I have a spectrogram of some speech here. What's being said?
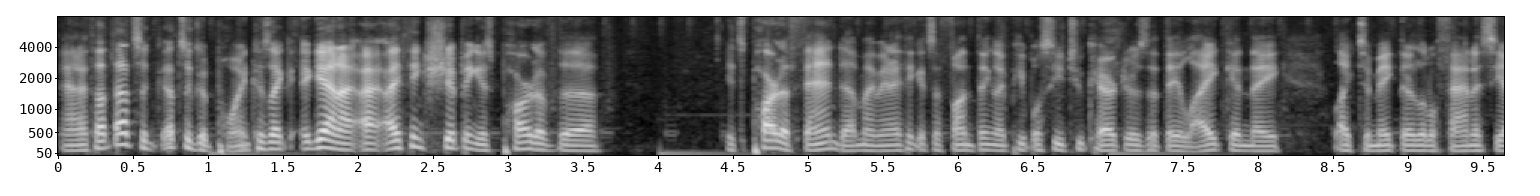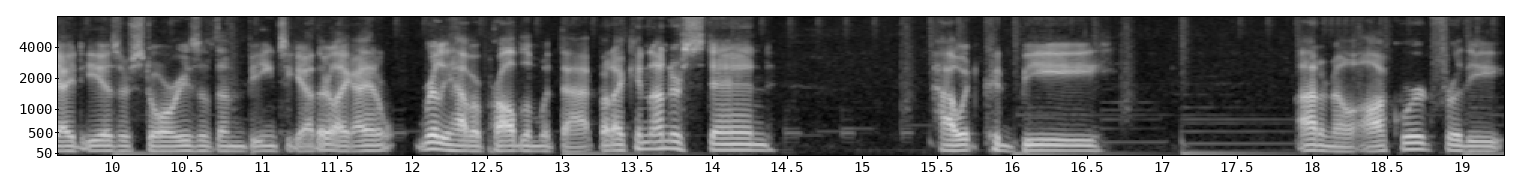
And I thought that's a that's a good point because like again, I I think shipping is part of the it's part of fandom. I mean, I think it's a fun thing. Like people see two characters that they like and they like to make their little fantasy ideas or stories of them being together. Like I don't really have a problem with that, but I can understand how it could be I don't know, awkward for the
